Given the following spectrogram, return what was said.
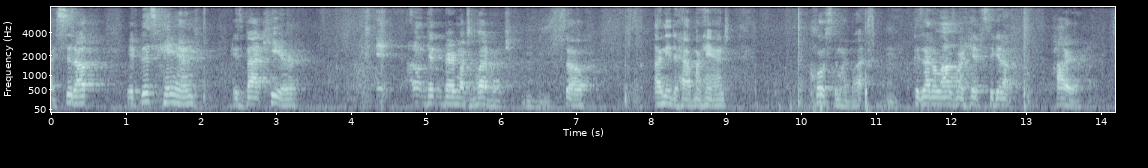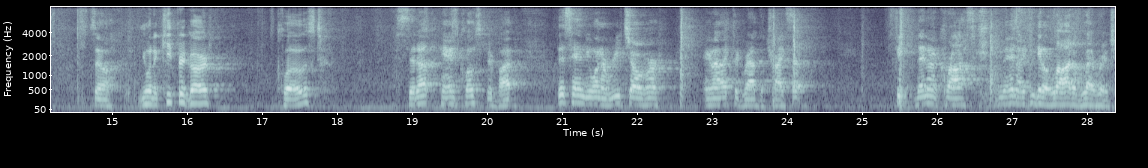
I sit up. If this hand is back here, it, I don't get very much leverage. Mm-hmm. So I need to have my hand close to my butt mm. because that allows my hips to get up higher. So you want to keep your guard closed, sit up, hand close to your butt. This hand you want to reach over, and I like to grab the tricep. Feet then cross, and then I can get a lot of leverage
